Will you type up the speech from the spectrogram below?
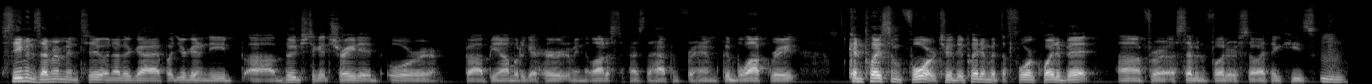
Stephen Zimmerman too, another guy, but you're going to need uh, Vooch to get traded or uh, able to get hurt. I mean, a lot of stuff has to happen for him. Good block rate. Can play some four too. They played him at the four quite a bit uh, for a seven footer, so I think he's mm.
